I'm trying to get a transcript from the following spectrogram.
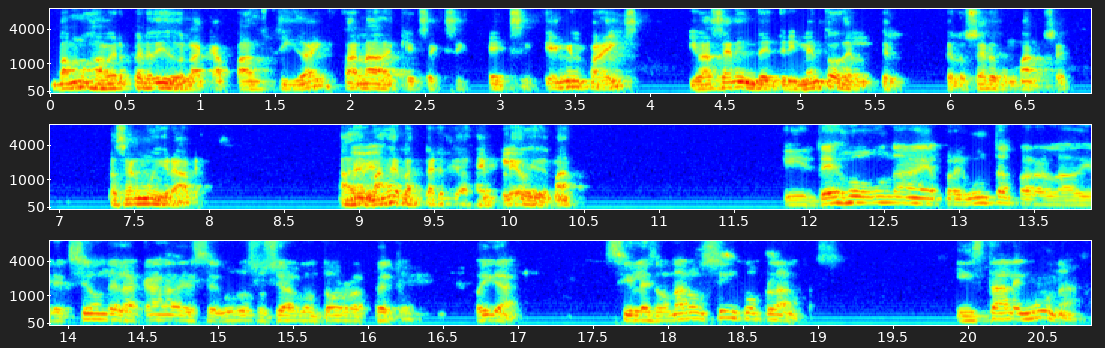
vamos a haber perdido la capacidad instalada que existía en el país y va a ser en detrimento del, de los seres humanos. ¿eh? Va a ser muy grave. Además de las pérdidas de empleo y demás. Y dejo una pregunta para la dirección de la Caja de Seguro Social con todo respeto. Oiga, si les donaron cinco plantas, instalen una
